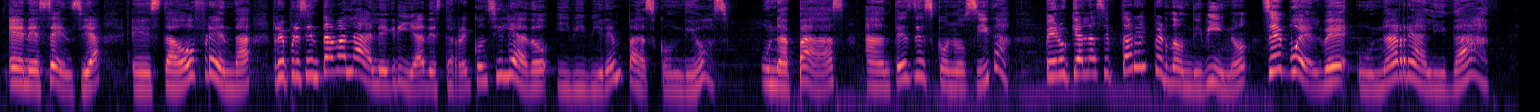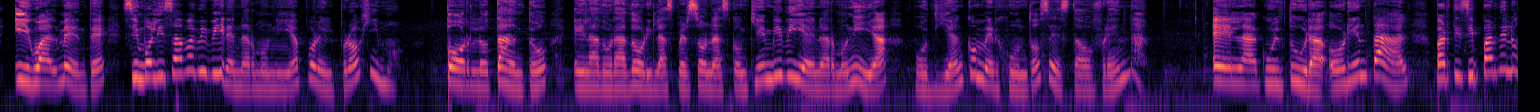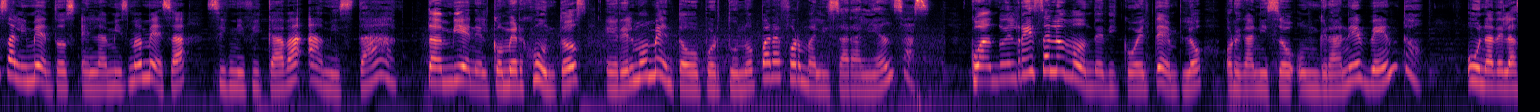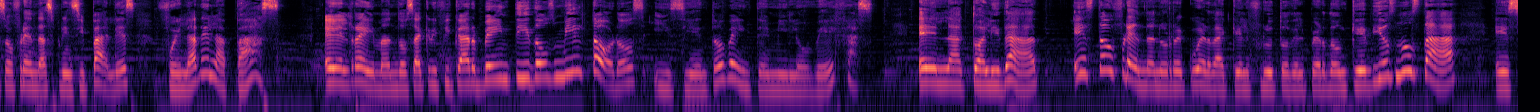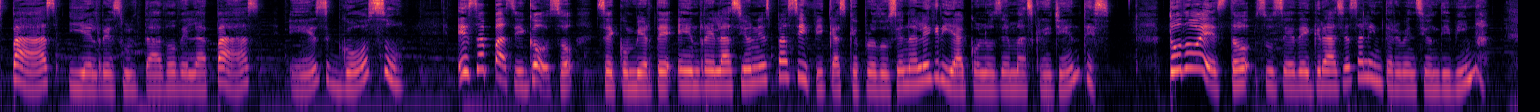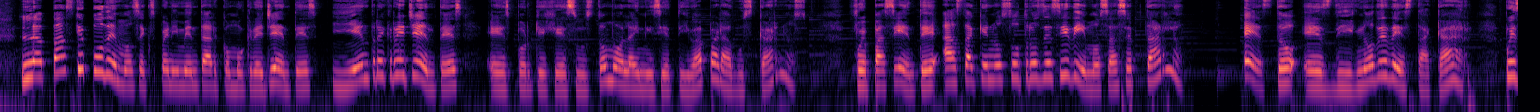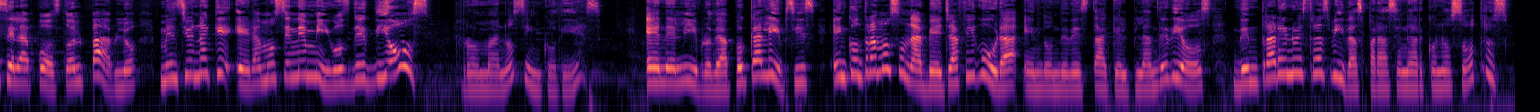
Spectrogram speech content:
En esencia, esta ofrenda representaba la alegría de estar reconciliado y vivir en paz con Dios. Una paz antes desconocida, pero que al aceptar el perdón divino se vuelve una realidad. Igualmente, simbolizaba vivir en armonía por el prójimo. Por lo tanto, el adorador y las personas con quien vivía en armonía podían comer juntos esta ofrenda. En la cultura oriental, participar de los alimentos en la misma mesa significaba amistad. También el comer juntos era el momento oportuno para formalizar alianzas. Cuando el rey Salomón dedicó el templo, organizó un gran evento. Una de las ofrendas principales fue la de la paz. El rey mandó sacrificar 22 mil toros y 120 mil ovejas. En la actualidad, esta ofrenda nos recuerda que el fruto del perdón que Dios nos da es paz y el resultado de la paz es gozo. Esa paz y gozo se convierte en relaciones pacíficas que producen alegría con los demás creyentes. Todo esto sucede gracias a la intervención divina. La paz que podemos experimentar como creyentes y entre creyentes es porque Jesús tomó la iniciativa para buscarnos. Fue paciente hasta que nosotros decidimos aceptarlo. Esto es digno de destacar, pues el apóstol Pablo menciona que éramos enemigos de Dios. Romanos 5:10. En el libro de Apocalipsis encontramos una bella figura en donde destaca el plan de Dios de entrar en nuestras vidas para cenar con nosotros.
